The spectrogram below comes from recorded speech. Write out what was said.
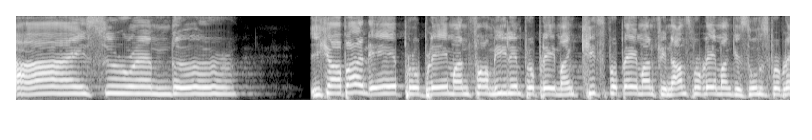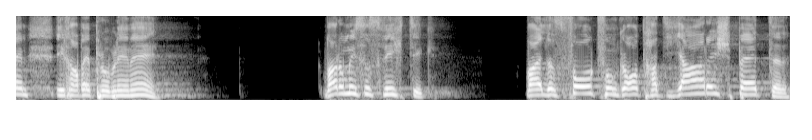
I surrender. Ich habe ein Eheproblem, ein Familienproblem, ein Kidsproblem, ein Finanzproblem, ein Gesundheitsproblem. Ich habe Probleme. Warum ist das wichtig? Weil das Volk von Gott hat Jahre später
